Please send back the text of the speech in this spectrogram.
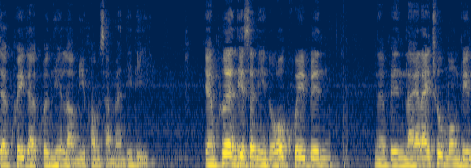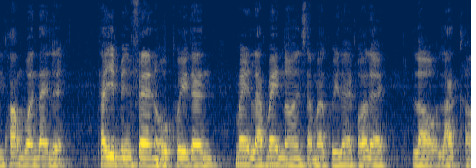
จะคุยกับคนที่เรามีความสัมพันธ์ที่ดี อย่างเพื่อนที่สนิทโอ้คุยเป็นนะเป็นหลายหลายชั่วโมงเป็นคว้างวันได้เลย ถ้ายิ่งเป็นแฟนโอ้คุยกันไม่หลับไม่นอนสามารถคุยได้ เพราะอะไรเรารักเขา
